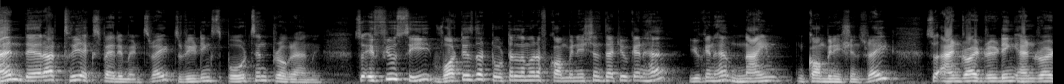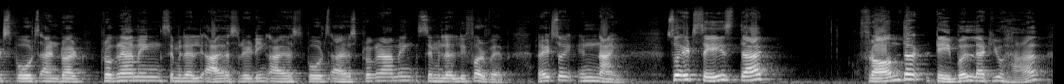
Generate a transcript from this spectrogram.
and there are three experiments right? Reading sports and programming. So if you see what is the total number of combinations that you can have? You can have nine combinations right? So android reading android sports android programming similarly ios reading ios sports ios programming similarly for web right? So in nine. So it says that from the table that you have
